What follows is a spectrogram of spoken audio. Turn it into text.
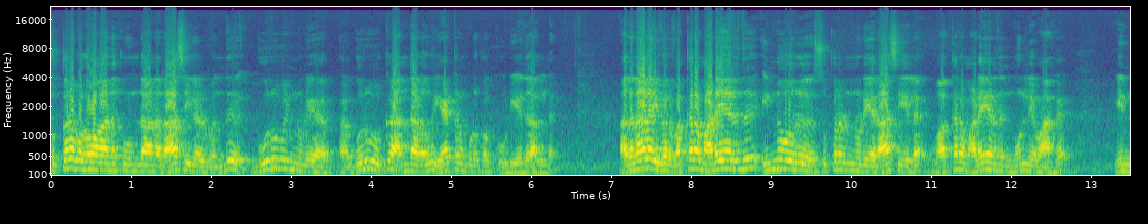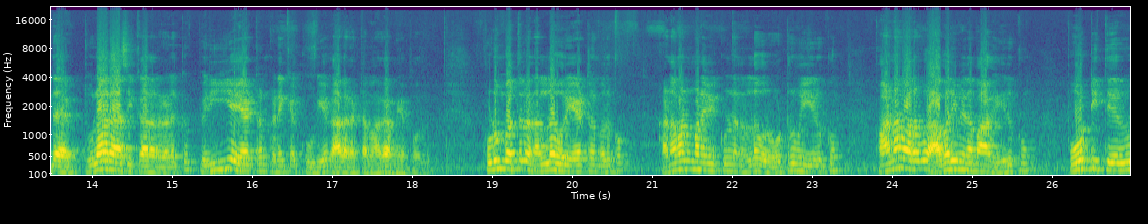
சுக்கர பகவானுக்கு உண்டான ராசிகள் வந்து குருவினுடைய குருவுக்கு அந்த அளவு ஏற்றம் கொடுக்கக்கூடியது அல்ல. அதனால் இவர் வக்கரம் அடையிறது இன்னொரு சுக்கரனுடைய ராசியில் வக்கரம் அடையிறதன் மூலியமாக இந்த துலா ராசிக்காரர்களுக்கு பெரிய ஏற்றம் கிடைக்கக்கூடிய காலகட்டமாக அமையப்போகுது. குடும்பத்தில் நல்ல ஒரு ஏற்றம் இருக்கும். கணவன் மனைவிக்குள்ள நல்ல ஒரு ஒற்றுமை இருக்கும். பணவரவு அபரிமிதமாக இருக்கும். போட்டித் தேர்வு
